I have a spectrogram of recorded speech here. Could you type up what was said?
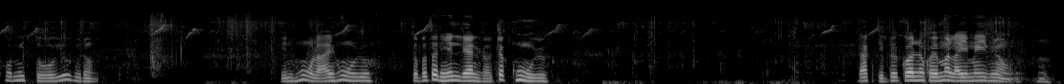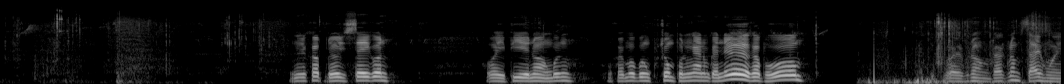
พอมีตัวอยู่พี่น้องเห็นหูหลายหูอยู่ แต่ปัตตานเห็นเรียนเขาจักหูอยู่ดักติดไปก่อนแล้วค่อยมาไล่ไหมพี่น้องอืม นี่ครับเดี๋ยวใส่ก่อนเอาไว้พี่น้องเบิ้งคอยมาเบิ้งชมผลงานกันเด้อครับผมเรียบร้อยพี่น้องดักน้ำสายหวย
